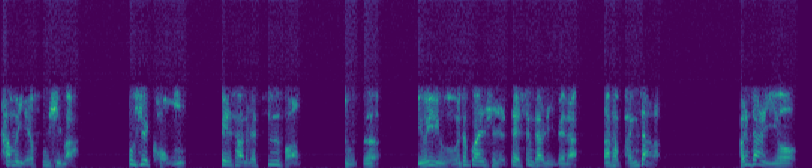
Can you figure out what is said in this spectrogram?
它们也呼吸嘛，呼吸孔边上那个脂肪组织由于油的关系，在身体里边呢，让它膨胀了，膨胀了以后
